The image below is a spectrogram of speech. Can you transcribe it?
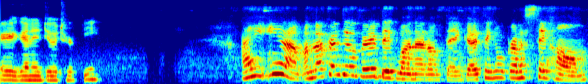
Are you going to do a turkey? I am. I'm not going to do a very big one, I don't think. I think we're going to stay home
